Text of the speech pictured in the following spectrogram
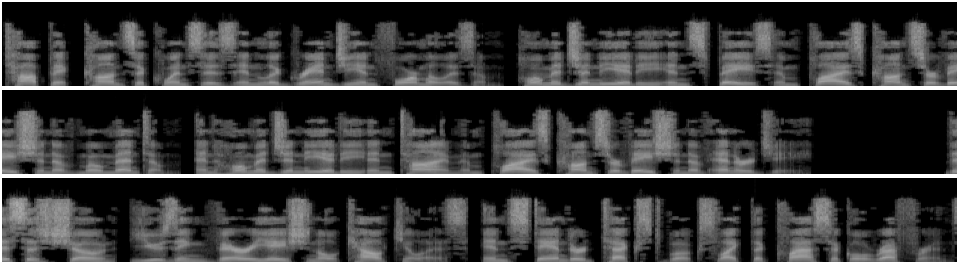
Topic consequences In Lagrangian formalism, homogeneity in space implies conservation of momentum, and homogeneity in time implies conservation of energy. This is shown, using variational calculus, in standard textbooks like the classical reference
